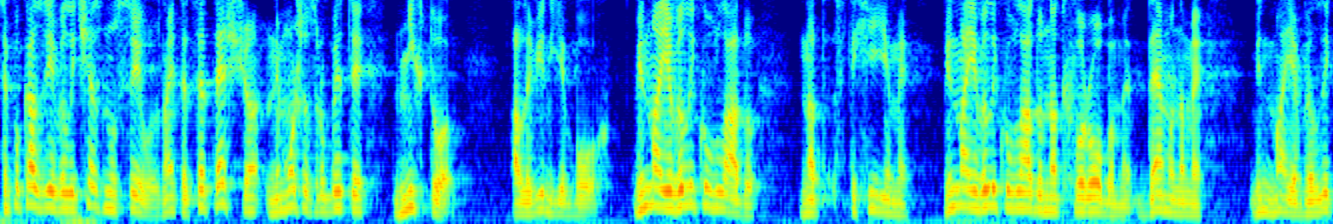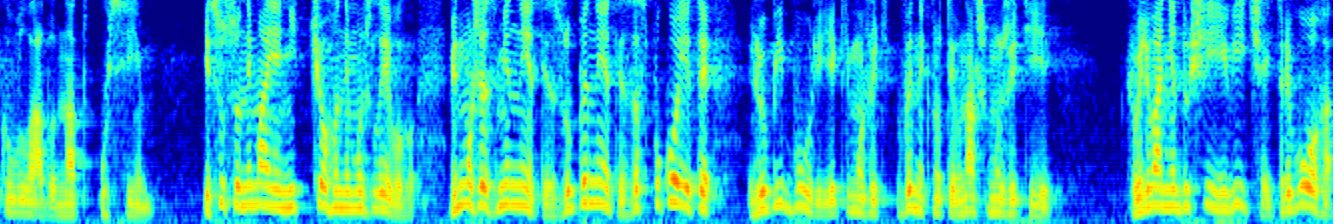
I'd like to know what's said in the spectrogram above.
Це показує величезну силу. Знаєте, це те, що не може зробити ніхто. але Він є Бог. Він має велику владу над стихіями, Він має велику владу над хворобами, демонами. Він має велику владу над усім. Ісусу немає нічого неможливого. Він може змінити, зупинити, заспокоїти любі бурі, які можуть виникнути в нашому житті. Хвилювання душі і відчай, тривога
